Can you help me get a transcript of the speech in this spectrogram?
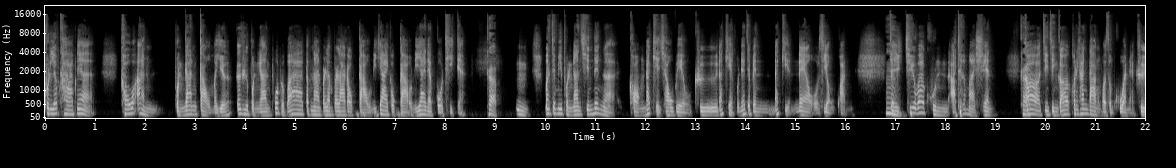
คุณเลิฟคราฟเนี่ยเขาอ่านผลงานเก่ามาเยอะ ก็คือผลงานพวกแบบว่าตำนานปรำปราเก่าๆนิยายเก่าๆนิยายแนวโกธิกเนี่ย ครับ อืม มันจะมีผลงานชิ้นหนึ่งอะ ของนักเขียนชาวเวล คือนักเขียนคนเนี้ยจะเป็นนักเขียนแนวสยองขวัญอืมจะชื่อว่าคุณอาร์เธอร์มาเชนครับก็จริง ๆ ก็ค่อนข้างดังพอสมควรเนี่ยคือ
